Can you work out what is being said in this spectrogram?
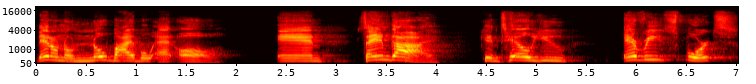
they don't know no Bible at all, and same guy can tell you every sports.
